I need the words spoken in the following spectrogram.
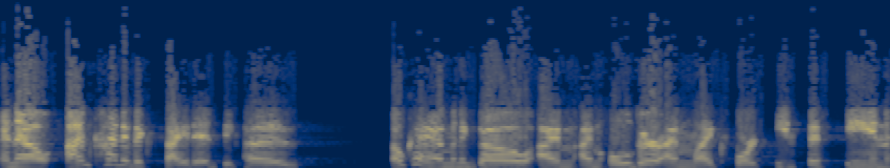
And now I'm kind of excited because, okay, I'm going to go. I'm, I'm older. I'm like 14, 15.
